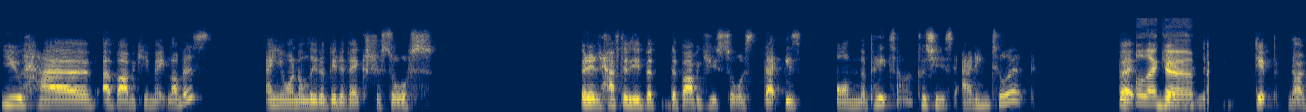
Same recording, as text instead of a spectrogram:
you have a barbecue meat lovers and you want a little bit of extra sauce. But it'd have to be the, the barbecue sauce that is on the pizza because you're just adding to it. But Or like yeah, a- no, dip. No,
